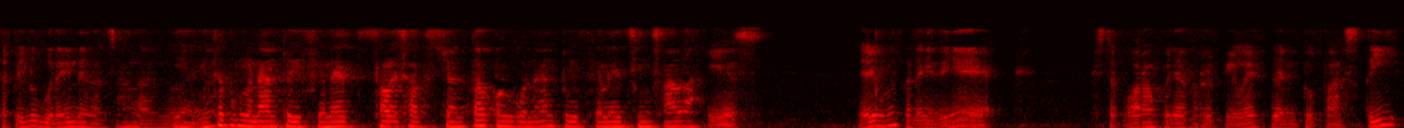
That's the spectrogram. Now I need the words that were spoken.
tapi lu gunain dengan salah Ya, itu penggunaan privilege. Salah satu contoh penggunaan privilege yang salah. Yes. Jadi mungkin pada intinya ya setiap orang punya privilege dan itu pasti,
